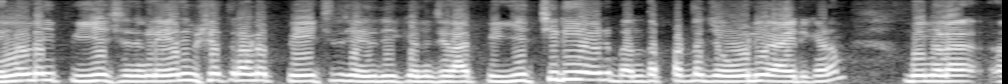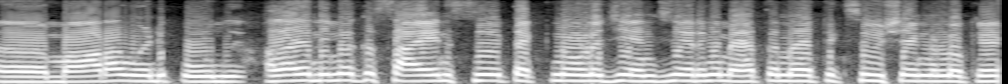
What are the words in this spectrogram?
നിങ്ങളുടെ ഈ പി എച്ച് നിങ്ങൾ ഏത് വിഷയത്തിലാണ് പി എച്ച് ഡി ചെയ്തിരിക്കുന്നത് വെച്ചാൽ ആ പി എച്ച് ഡി ആയിട്ട് ബന്ധപ്പെട്ട ജോലി ആയിരിക്കണം നിങ്ങൾ മാറാൻ വേണ്ടി പോകുന്നത്. അതായത് നിങ്ങൾക്ക് സയൻസ് ടെക്നോളജി എഞ്ചിനീയറിംഗ് മാത്തമാറ്റിക്സ് വിഷയങ്ങളിലൊക്കെ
